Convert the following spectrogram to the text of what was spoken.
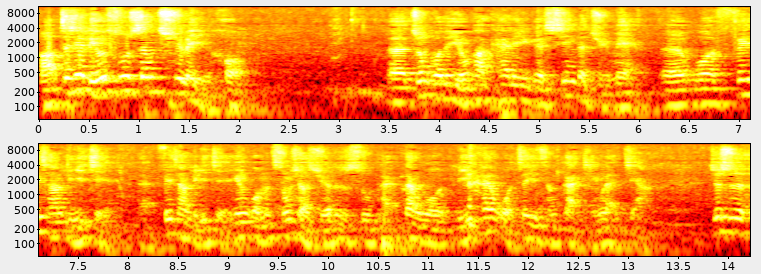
好，这些留苏生去了以后，呃，中国的油画开了一个新的局面。呃，我非常理解，哎，非常理解，因为我们从小学的是苏派。但我离开我这一层感情来讲，就是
